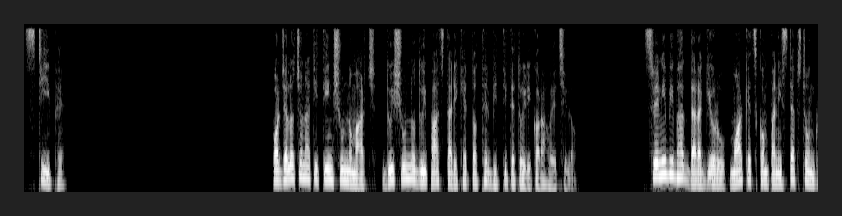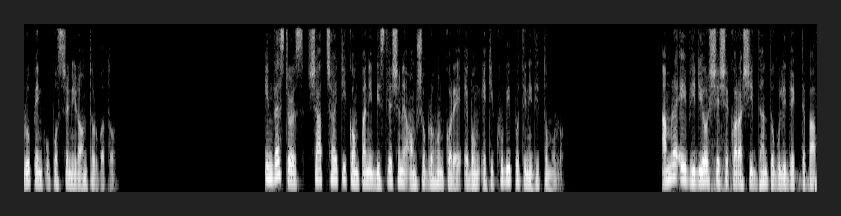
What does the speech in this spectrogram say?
স্টিপে পর্যালোচনাটি তিন শূন্য মার্চ, দুই শূন্য দুই পাঁচ তারিখের তথ্যের ভিত্তিতে তৈরি করা হয়েছিল। শ্রেণীবিভাগ দ্বারা গিওরু মার্কেটস কোম্পানি স্টেপস্টোন গ্রুপিং উপশ্রেণীর অন্তর্গত। ইনভেস্টর্স সাত ছয়টি কোম্পানি বিশ্লেষণে অংশগ্রহণ করে এবং এটি খুবই প্রতিনিধিত্বমূলক। আমরা এই ভিডিওর শেষে করা সিদ্ধান্তগুলি দেখতে পাব।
